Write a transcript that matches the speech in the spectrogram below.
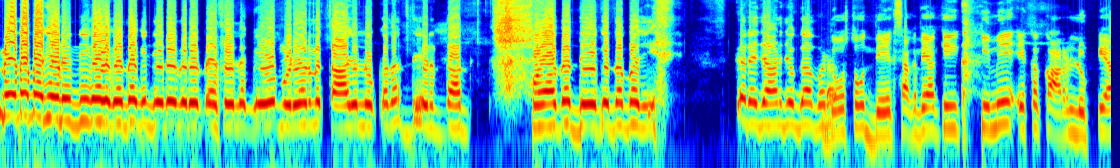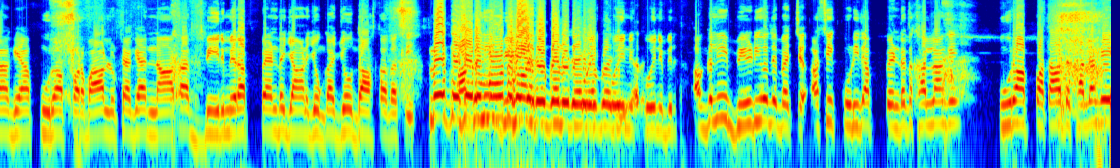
ਮੈਂ ਤਾਂ ਭਾਜੀ ਹੁਣ ਇੰਨੀ ਗੱਲ ਕਰਦਾ ਕਿ ਜਿਹੜੇ ਮੇਰੇ ਪੈਸੇ ਲੱਗੇ ਉਹ ਮੁੜੇ ਹੁਣ ਮੈਂ ਤਾਜ ਲੋਕਾਂ ਦਾ ਦੇਣ ਦਾ ਹੋਇਆ ਪਿਆ ਦੇ ਕੇ ਤਾਂ ਭਾਜੀ। ਘਰੇ ਜਾਣ ਜੋਗਾ ਬੜਾ। ਦੋਸਤੋ ਦੇਖ ਸਕਦੇ ਆ ਕਿ ਕਿਵੇਂ ਇੱਕ ਘਰ ਲੁੱਟਿਆ ਗਿਆ ਪੂਰਾ ਪਰਿਵਾਰ ਲੁੱਟਿਆ ਗਿਆ। ਨਾ ਤਾਂ ਵੀਰ ਮੇਰਾ ਪਿੰਡ ਜਾਣ ਜੋਗਾ ਜੋ ਦੱਸਦਾ ਦਾ ਸੀ। ਮੈਂ ਕਿਸੇ ਨੂੰ ਮੂੰਹ ਦਿਖਾਉਣ ਜੋਗਾ ਨਹੀਂ ਰਹਿ ਗਿਆ ਕੋਈ ਨਹੀਂ ਕੋਈ ਨਹੀਂ ਵੀਰ। ਅਗਲੀ ਵੀਡੀਓ ਦੇ ਵਿੱਚ ਅਸੀਂ ਕੁੜੀ ਦਾ ਪਿੰਡ ਦਿਖਾ ਲਾਂਗੇ ਪੂਰਾ ਪਤਾ ਦਿਖਾ ਲਾਂਗੇ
